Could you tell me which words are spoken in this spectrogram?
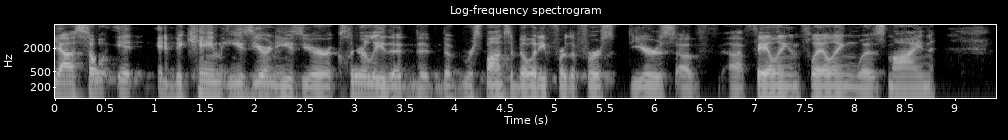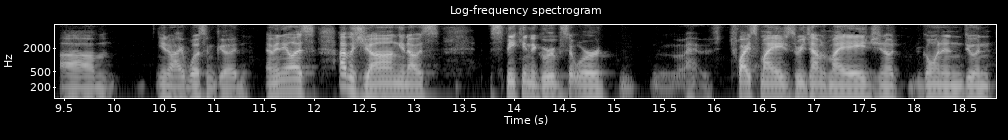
Yeah, so it it became easier and easier. Clearly, the the, the responsibility for the first years of uh, failing and flailing was mine. Um, you know, I wasn't good. I mean, I was, I was young and I was speaking to groups that were twice my age, three times my age, you know, going and doing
